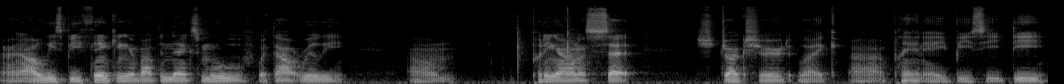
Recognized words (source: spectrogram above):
And I'll at least be thinking about the next move without really um, putting on a set structured like uh, plan A, B, C, D.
